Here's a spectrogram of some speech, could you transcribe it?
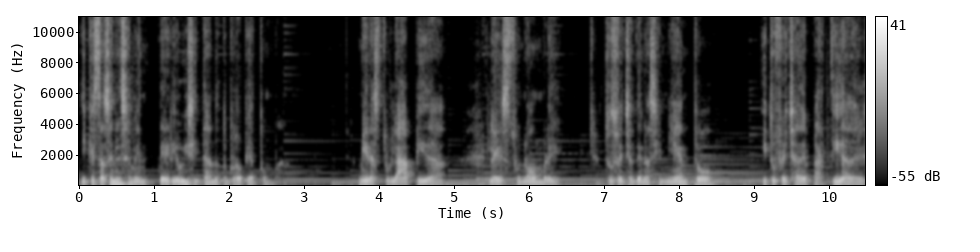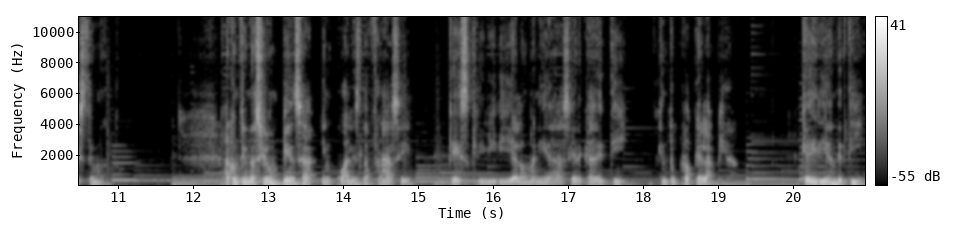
y que estás en el cementerio visitando tu propia tumba. Miras tu lápida, lees tu nombre, tus fechas de nacimiento y tu fecha de partida de este mundo. A continuación piensa en cuál es la frase que escribiría la humanidad acerca de ti en tu propia lápida. ¿Qué dirían de ti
